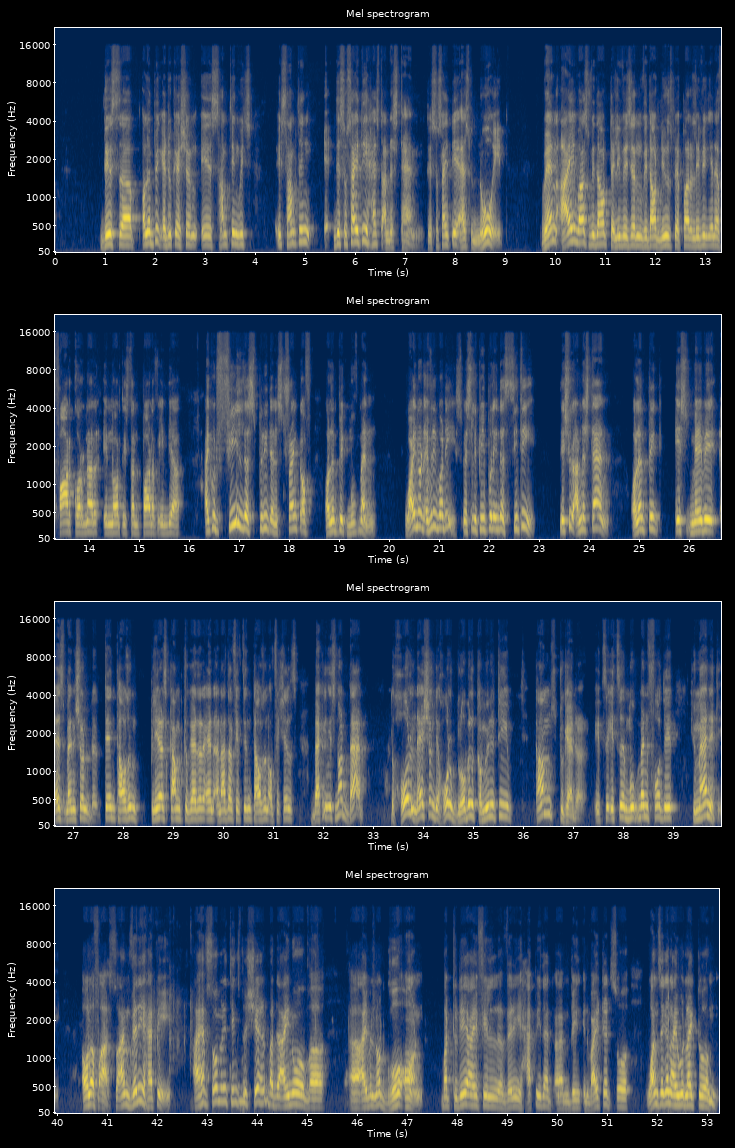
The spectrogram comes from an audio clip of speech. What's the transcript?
This uh, Olympic education is something which is something eh, the society has to understand. The society has to know it. When I was without television, without newspaper, living in a far corner in northeastern part of India, I could feel the spirit and strength of Olympic movement. Why not everybody, especially people in the city? They should understand Olympic is maybe, as mentioned, 10,000 players come together and another 15,000 officials backing. It's not that. The whole nation, the whole global community comes together. It's, it's a movement for the humanity, all of us. So I'm very happy. I have so many things to share, but I know uh, uh, I will not go on. But today I feel very happy that I'm being invited. So once again, I would like to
